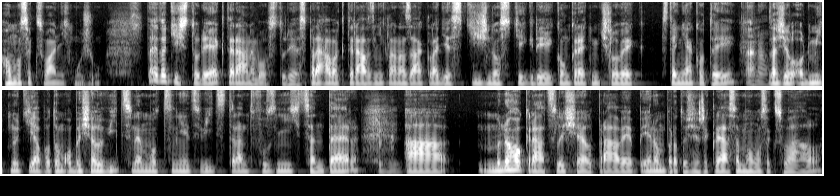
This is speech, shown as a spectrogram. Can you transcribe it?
homosexuálních mužů. To je totiž studie, která, nebo studie zpráva, která vznikla na základě stížnosti, kdy konkrétní člověk, stejně jako ty, ano. zažil odmítnutí a potom obešel víc nemocnic, víc transfuzních center mhm. a mnohokrát slyšel právě jenom proto, že řekli, já jsem homosexuál,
